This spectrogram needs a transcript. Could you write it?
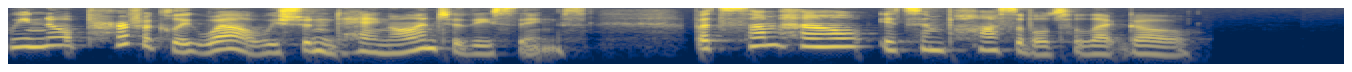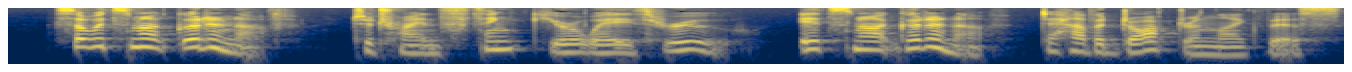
We know perfectly well we shouldn't hang on to these things, but somehow it's impossible to let go. So it's not good enough to try and think your way through. It's not good enough to have a doctrine like this.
